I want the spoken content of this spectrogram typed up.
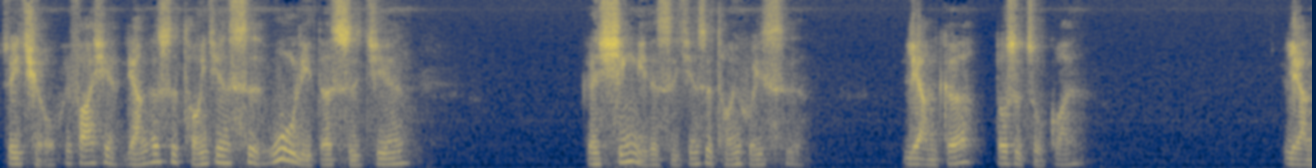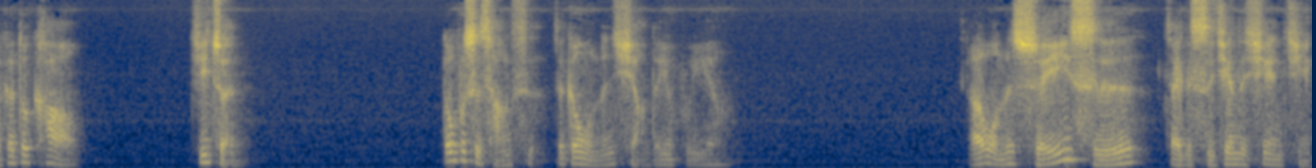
追求，会发现两个是同一件事：物理的时间跟心理的时间是同一回事，两个都是主观。两个都靠基准，都不是常识，这跟我们想的又不一样。而我们随时在一个时间的陷阱，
